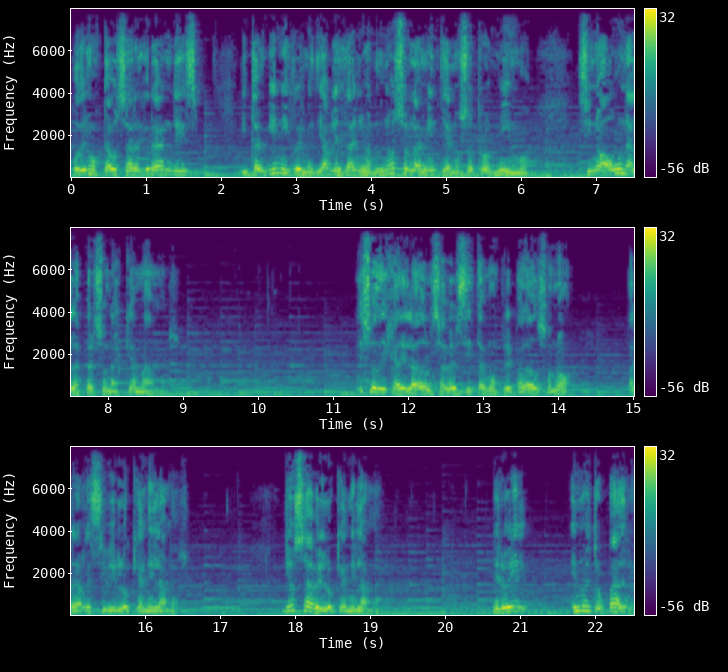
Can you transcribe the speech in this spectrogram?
podemos causar grandes y también irremediables daños no solamente a nosotros mismos, sino aún a las personas que amamos. Eso deja de lado el saber si estamos preparados o no para recibir lo que anhelamos. Dios sabe lo que anhelamos, pero Él es nuestro Padre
